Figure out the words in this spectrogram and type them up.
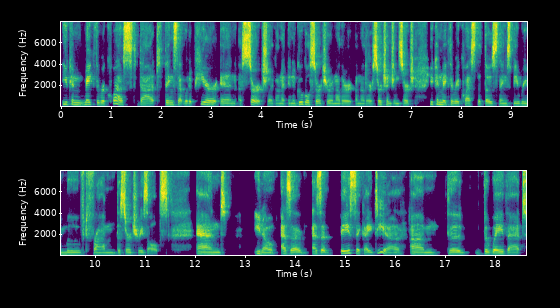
you can make the request that things that would appear in a search like on a, in a google search or another another search engine search you can make the request that those things be removed from the search results. And you know as a as a basic idea um, the the way that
